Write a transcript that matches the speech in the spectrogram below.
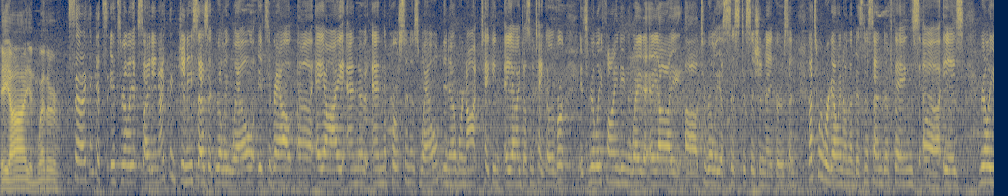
AI and weather. So I think it's it's really exciting. I think Ginny says it really well. It's about uh, AI and the and the person as well. You know, we're not taking AI doesn't take over. It's really finding the way to AI uh, to really assist decision makers, and that's where we're going on the business end of things. Uh, is really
